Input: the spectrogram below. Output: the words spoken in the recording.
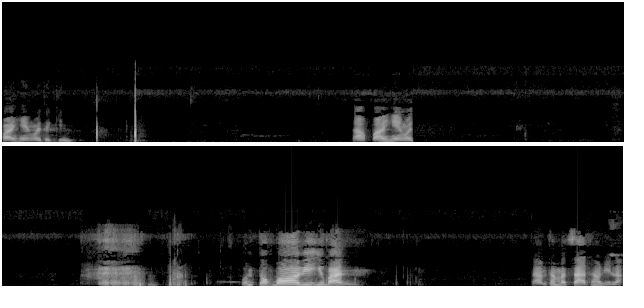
ปลายแหงไว้ถ้ากิน ตากปลายแหงไว้ฝนตกบ่วิอยู่บ้านตามธรรมศาสตร์เท่านี้ละ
